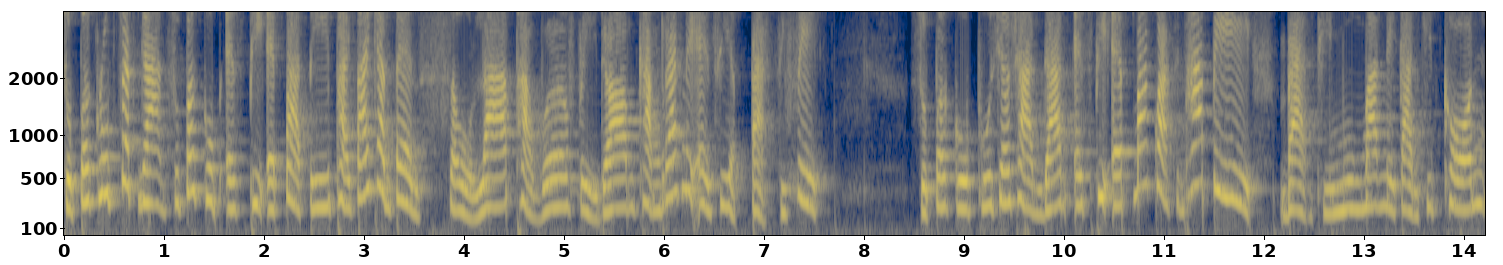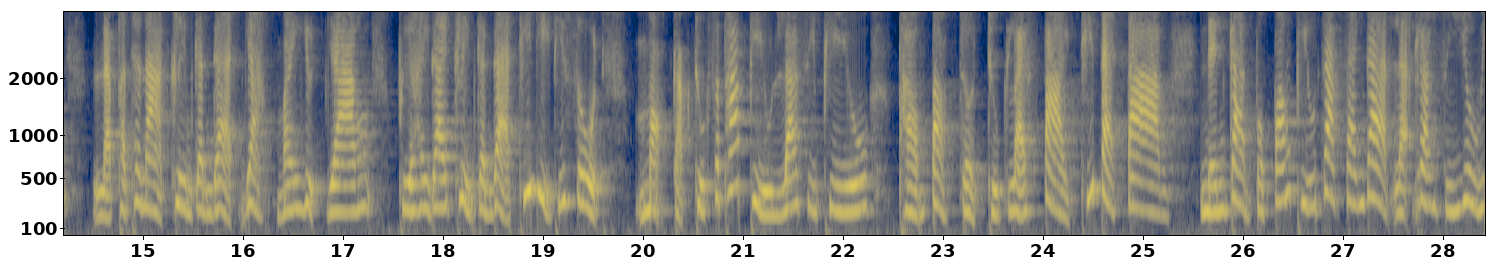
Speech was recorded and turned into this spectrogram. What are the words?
ซูเปอร์กรุ๊ปจัดงานซูเปอร์กรุ๊ป SPF Party ภายใต้แคมเปญ Solar Power Freedom ครั้งแรกในเอเชียแปซิฟิก ซูเปอร์กรุ๊ปผู้เชี่ยวชาญด้าน SPF มากกว่า 15 ปี แบ่งทีมมุ่งมั่นในการคิดค้น และพัฒนาครีมกันแดดอย่างไม่หยุดยัง้ง เพื่อให้ได้ครีมกันแดดที่ดีที่สุด เหมาะกับทุกสภาพผิวและสีผิว พร้อมตอบโจทย์ทุกไลฟ์สไตล์ที่แตกต่าง เน้นการปกป้องผิวจากแสงแดดและรังสี UV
